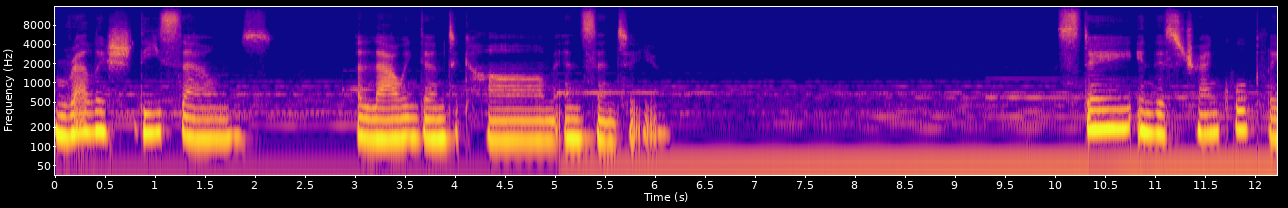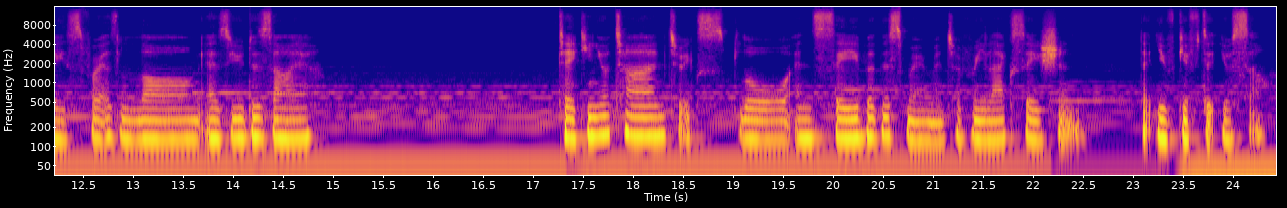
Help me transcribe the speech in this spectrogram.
Relish these sounds, allowing them to calm and center you. Stay in this tranquil place for as long as you desire taking your time to explore and savor this moment of relaxation that you've gifted yourself.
